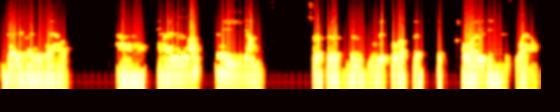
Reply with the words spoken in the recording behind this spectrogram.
very, very well. Uh, and I love the um, sort of the, the ripple of the, the clothing as well.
